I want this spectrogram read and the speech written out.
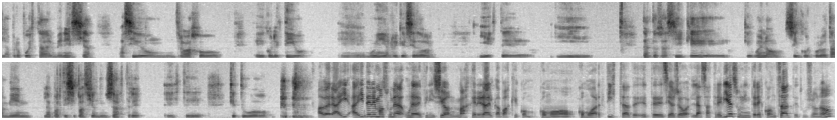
la propuesta en Venecia ha sido un, trabajo eh, colectivo, eh, muy enriquecedor, y, este, y tanto es así que, que, bueno, se incorporó también la participación de un sastre, este, que tuvo... A ver, ahí, ahí tenemos una, definición más general, capaz que como, como, artista, te, decía yo, la sastrería es un interés constante tuyo, ¿no?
